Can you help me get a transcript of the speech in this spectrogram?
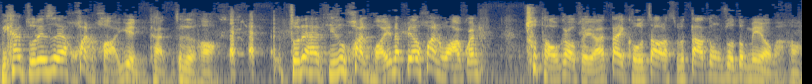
你看昨天是在换法院，你看这个哈，昨天还提出换法院，那不要换法官出头告嘴啊，戴口罩了，什么大动作都没有嘛哈。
